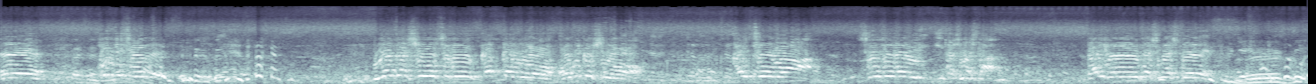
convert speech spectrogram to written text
えー、本日宮出しをする各界のおみこしの会長はそれぞれいたしました代表いたしまして、すごい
